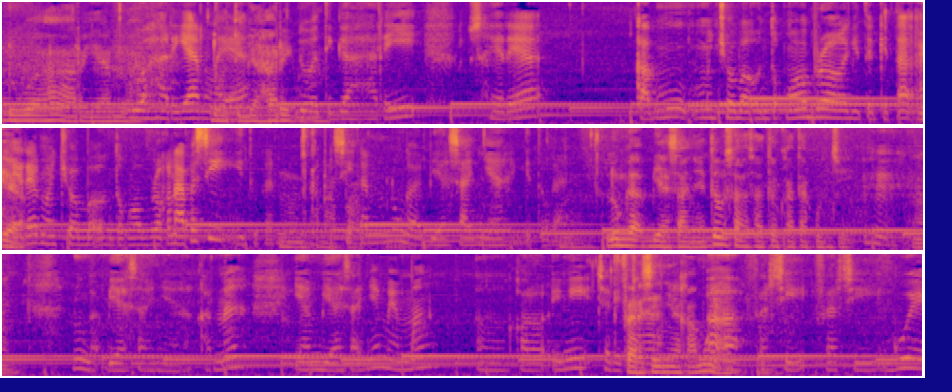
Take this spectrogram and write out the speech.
Dua harian lah. Dua harian lah Dua, ya. tiga hari. dua tiga hari. Terus akhirnya kamu mencoba untuk ngobrol gitu. Kita Iya. akhirnya mencoba untuk ngobrol. Kenapa sih? Gitu kan. Hmm, kenapa, kenapa? sih? Kan lu nggak biasanya gitu kan. Lu nggak biasanya itu salah satu kata kunci. Hmm. Hmm. lu nggak biasanya. Karena yang biasanya memang eh, kalau ini cerita Versinya kamu ya? Ah, ah, versi versi gue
